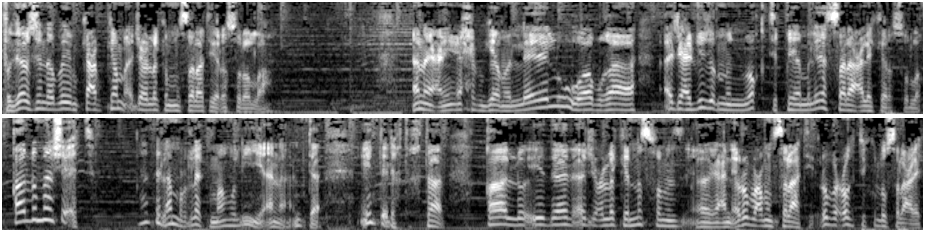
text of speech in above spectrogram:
فقال سيدنا أبي بن كعب كم أجعل لك من صلاتي يا رسول الله؟ أنا يعني أحب قيام الليل وأبغى أجعل جزء من وقت قيام الليل الصلاة عليك يا رسول الله. قال له ما شئت. هذا الأمر لك ما هو لي أنا أنت أنت اللي تختار. قال له إذا أجعل لك النصف من يعني ربع من صلاتي ربع وقتي كله صلاة عليك.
